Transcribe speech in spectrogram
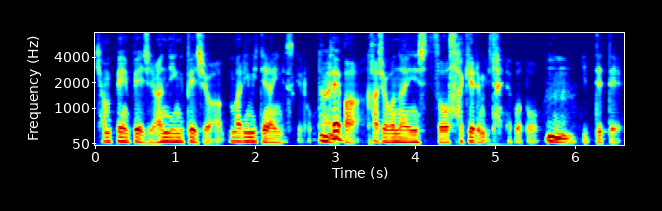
キャンペーンページ、ランディングページはあんまり見てないんですけど、はい例えば、過剰な演出を避けるみたいなことをうん。言ってて、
